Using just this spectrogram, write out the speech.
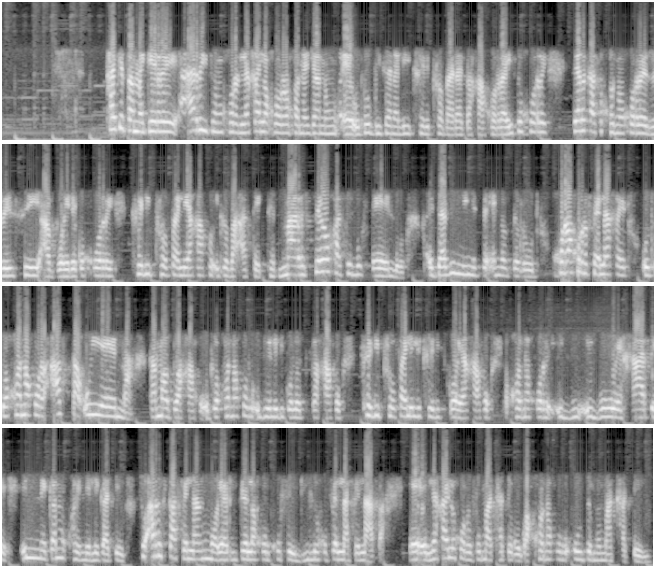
ga ke tsama ke re a re itseng gore le ga le gore gone jaanong um o tlo buisana le di-credit provider tsa gago ra itse gore se re ka se kgoneng gore re se avoide ke gore credit profile ya gago e tlo ba affected mare seo ga se bofelo it doesn't mean it's the end of the road go ra gore fela ge o tlo kgona gore after o ema ka maoto a gago o tlo kgona gore o duele dikoloto tsa gago credit profile le credit score ya gago e kgona gore e, e bue gape e nne ka mokgwa e ne le ka teng so a re se ka felang moya re itela gore go fedile go felela felapa um le ga e le gore fo mathateng o ka kgona gore o tswe mo mathateng.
